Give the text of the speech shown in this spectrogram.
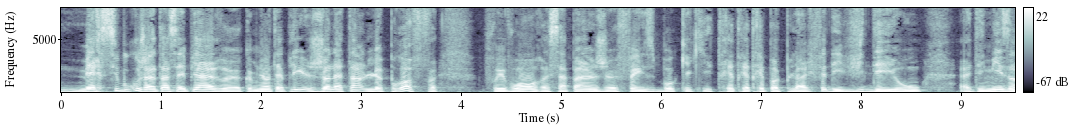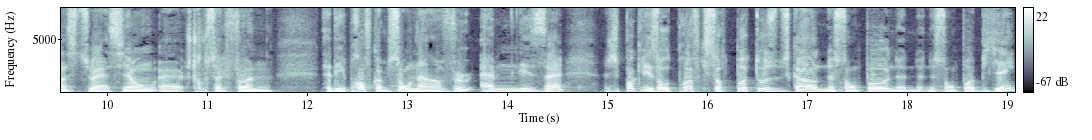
Merci beaucoup, Jonathan Saint-Pierre, euh, communément appelé Jonathan le prof. Vous pouvez voir sa page Facebook qui est très, très, très populaire. Il fait des vidéos, euh, des mises en situation. Euh, je trouve ça le fun. C'est des profs comme ça, on en veut, amenez-en. Je dis pas que les autres profs qui sortent pas tous du cadre ne sont pas, ne, ne sont pas bien,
